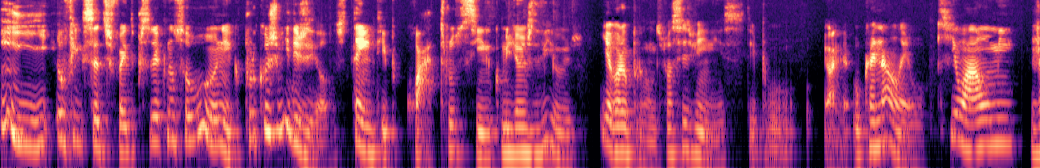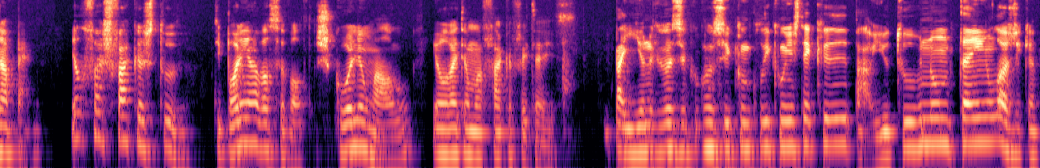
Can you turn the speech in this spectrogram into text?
E eu fico satisfeito por saber que não sou o único, porque os vídeos deles têm tipo 4, 5 milhões de views. E agora eu pergunto, vocês veem isso, tipo, olha, o canal é o Kiyomi Japan. Ele faz facas de tudo. Tipo, olhem à vossa volta, escolham algo, ele vai ter uma faca feita a isso. Pá, e a única coisa que eu consigo concluir com isto é que pá, o YouTube não tem lógica.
